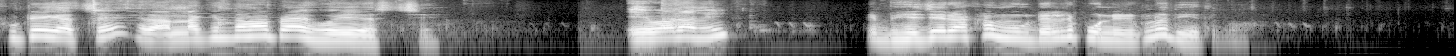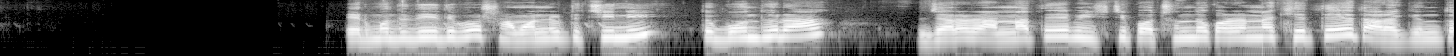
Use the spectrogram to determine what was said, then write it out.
ফুটে গেছে, রান্না কিন্তু আমার প্রায় হয়ে যাচ্ছে এবার আমি ভেজে রাখা মুগ ডালের পনিরগুলো দিয়ে দেবো। এর মধ্যে দিয়ে দিব সামান্য একটু চিনি। তো বন্ধুরা, যারা রান্নাতে মিষ্টি পছন্দ করেন না খেতে, তারা কিন্তু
